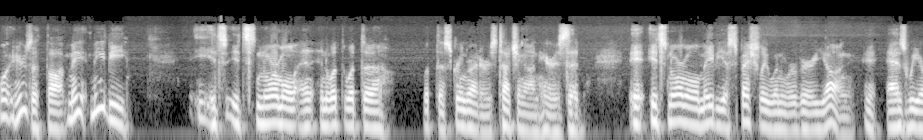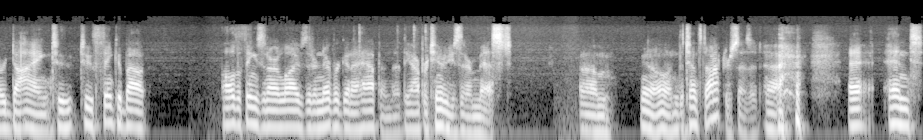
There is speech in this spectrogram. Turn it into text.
Well, here's a thought. Maybe it's it's normal, and, and what what the what the screenwriter is touching on here is that it, it's normal, maybe especially when we're very young, as we are dying, to to think about all the things in our lives that are never going to happen, that the opportunities that are missed. Um, you know, and the tenth Doctor says it, uh, and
